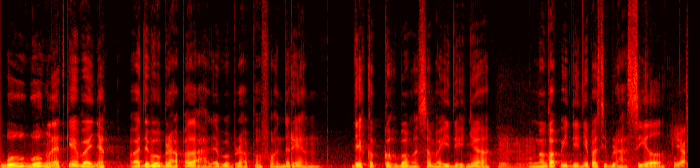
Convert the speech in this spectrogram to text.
gue gue ngeliat kayak banyak ada beberapa lah ada beberapa founder yang dia kekeh banget sama idenya Mhm. menganggap ide ini pasti berhasil Ya.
